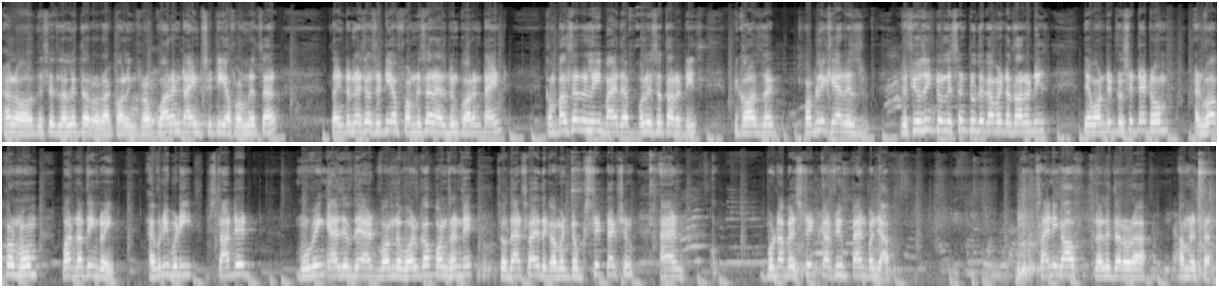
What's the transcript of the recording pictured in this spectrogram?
Hello, this is Lalit Arora calling from quarantined city of Amritsar. The international city of Amritsar has been quarantined compulsorily by the police authorities because the public here is refusing to listen to the government authorities. They wanted to sit at home and work from home, but nothing doing. Everybody started moving as if they had won the World Cup on Sunday. So that's why the government took strict action and put up a strict curfew pan Punjab signing off Lalit Arora Amritsar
